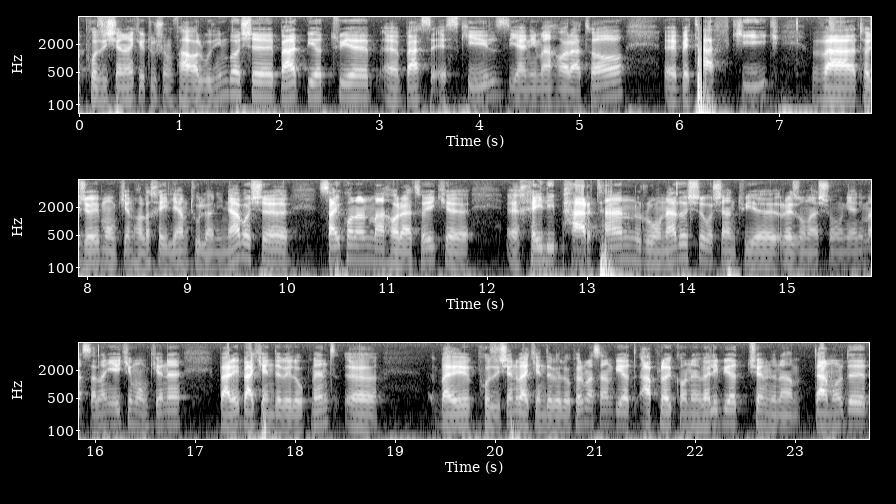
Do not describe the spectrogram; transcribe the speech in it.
position که توشون فعال بودیم باشه بعد بیاد توی بحث skills یعنی مهارت ها به تفکیک و تا جای ممکن حالا خیلی هم طولانی نباشه. سعی کنن مهارت هایی که خیلی پرتن رو نداشته باشن توی رزومشون یعنی مثلا یکی ممکنه برای back end برای position back end مثلا بیاد apply کنه ولی بیاد چه می‌دونم در مورد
